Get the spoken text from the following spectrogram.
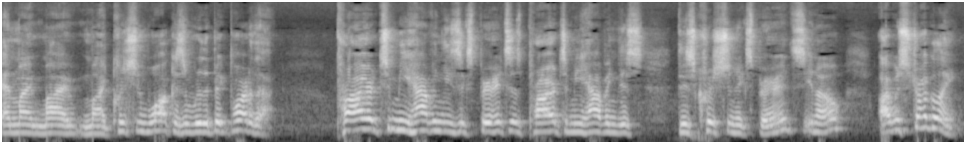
And my, my, my Christian walk is a really big part of that. Prior to me having these experiences, prior to me having this, this Christian experience, you know, I was struggling.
